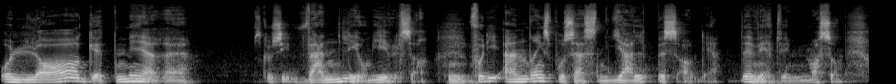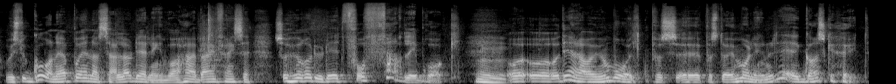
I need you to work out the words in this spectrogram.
og laget mer skal vi si, vennlige omgivelser. Fordi endringsprosessen hjelpes av det. Det vet vi masse om. Og Hvis du går ned på en av celleavdelingene våre her i Bergen fengsel, så hører du det er et forferdelig bråk. Og, og, og det har vi målt på, på støymålingen, og det er ganske høyt.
